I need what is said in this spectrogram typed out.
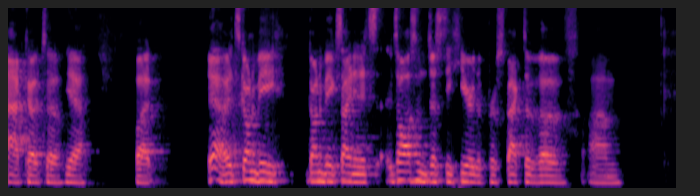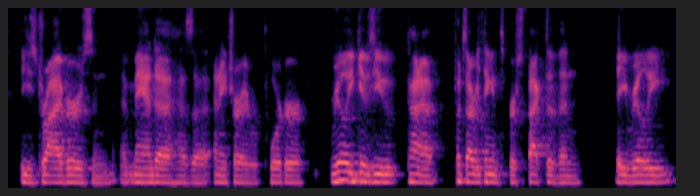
Atco too, yeah. But yeah, it's going to be going to be exciting. It's it's awesome just to hear the perspective of um, these drivers and Amanda has a NHRA reporter really gives you kind of puts everything into perspective and they really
